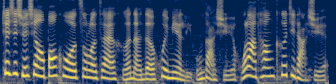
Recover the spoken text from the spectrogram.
这些学校包括坐落在河南的烩面理工大学、胡辣汤科技大学，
